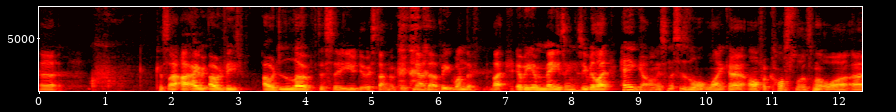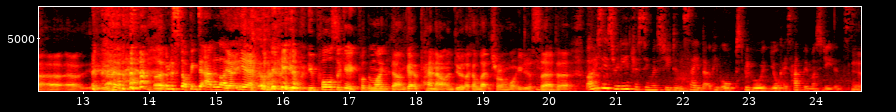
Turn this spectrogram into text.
Uh, because I, I I would be I would love to see you do a stand-up gig now. That'd be wonderful. Like it'd be amazing because you'd be like, "Hey guys, this is a lot like uh, Arthur Koestler's little." Uh, uh, uh, uh, I'm just stopping to add analyse. Yeah, yeah. you, you pause the gig, put the mic down, get a pen out, and do like a lecture on what you just said. Uh, but I think it's really interesting when students say that. People, or people in your case had been my students, yeah.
